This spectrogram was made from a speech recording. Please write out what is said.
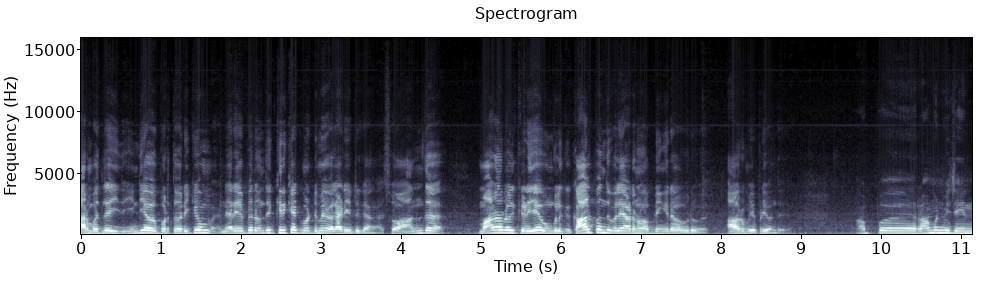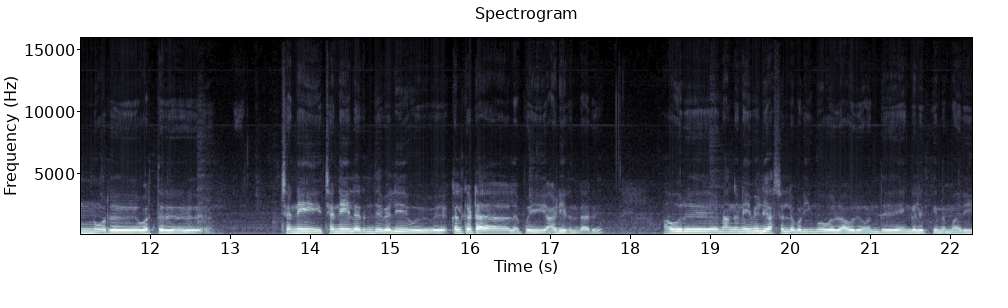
ஆரம்பத்தில் இந்தியாவை பொறுத்த வரைக்கும் நிறைய பேர் வந்து கிரிக்கெட் மட்டுமே விளையாடிட்டு இருக்காங்க. ஸோ அந்த மாணவர்களுக்கிடையே உங்களுக்கு கால்பந்து விளையாடணும் அப்படிங்கிற ஒரு ஆர்வம் எப்படி வந்தது? அப்போ ராமன் விஜயன் ஒரு ஒருத்தர் சென்னை சென்னையிலேருந்து வெளியே கல்கட்டாவில் போய் ஆடி இருந்தார் அவர் நாங்கள் நெய்வேலி ஹாஸ்டலில் படிக்கும்போது ஒரு அவர் வந்து எங்களுக்கு இந்த மாதிரி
